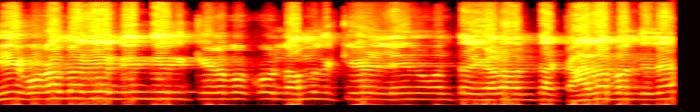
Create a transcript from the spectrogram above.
ಈಗ ಹೋಗಮರೆ ನಿಂದೇನು ಕೇಳಬೇಕು, ನಮ್ದು ಕೇಳಲೇನು ಅಂತ ಹೇಳೋಂಥ ಕಾಲ ಬಂದಿದೆ.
